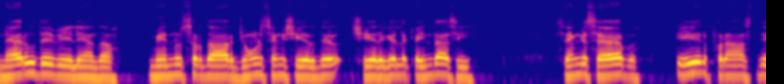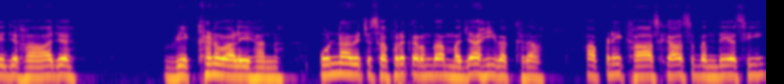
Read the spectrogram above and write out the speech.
ਨਹਿਰੂ ਦੇ ਵੇਲਿਆਂ ਦਾ। ਮੈਨੂੰ ਸਰਦਾਰ ਜੋਹਣ ਸਿੰਘ ਸ਼ੇਰ ਦੇ ਸ਼ੇਰਗਿੱਲ ਕਹਿੰਦਾ ਸੀ, ਸਿੰਘ ਸਾਹਿਬ 에ਅਰ ਫਰਾਂਸ ਦੇ ਜਹਾਜ਼ ਵੇਖਣ ਵਾਲੇ ਹਨ। ਉਹਨਾਂ ਵਿੱਚ ਸਫ਼ਰ ਕਰਨ ਦਾ ਮਜ਼ਾ ਹੀ ਵੱਖਰਾ। ਆਪਣੇ ਖਾਸ-ਖਾਸ ਬੰਦੇ ਅਸੀਂ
